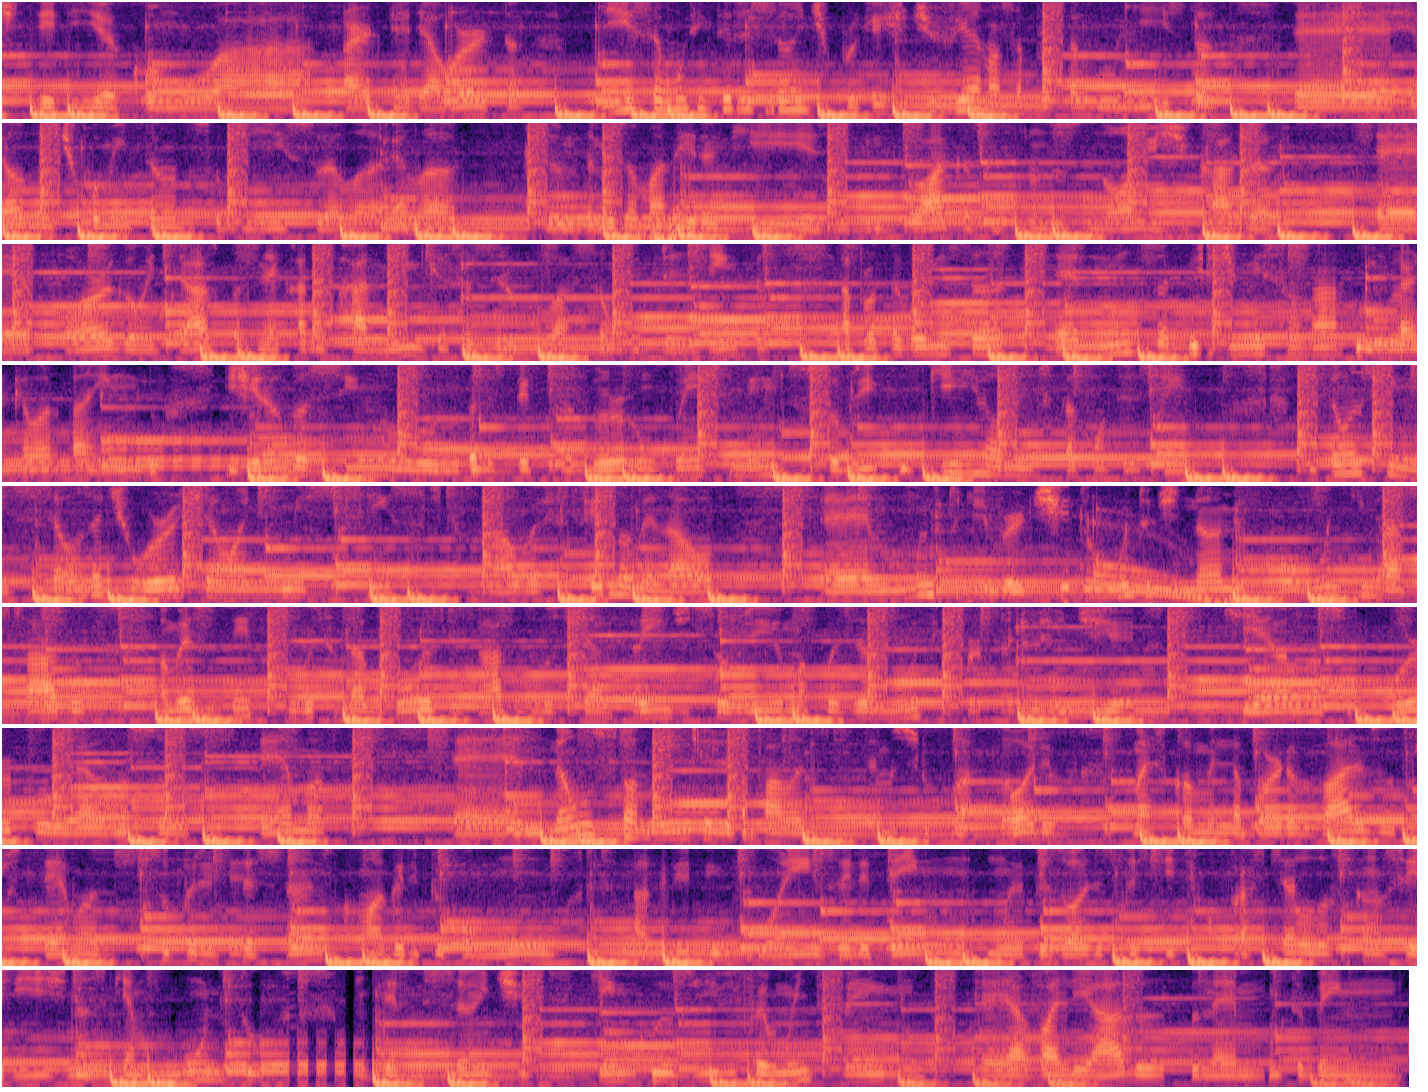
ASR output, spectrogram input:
gente teria como a artéria aorta. E isso é muito interessante porque a gente vê a nossa protagonista é, realmente comentando sobre isso. Ela, ela, da mesma maneira que existem placas mostrando os nomes de cada é, órgão, entre aspas, né, cada caminho que essa circulação representa, a protagonista né, nunca deixa de mencionar o lugar que ela está indo e gerando assim no, no telespectador um conhecimento sobre o que realmente está acontecendo. Então, assim, Cells at Work é um anime sensacional, é fenomenal, é muito divertido, muito dinâmico, muito engraçado. Ao mesmo tempo que você dá boas risadas, você aprende sobre uma coisa muito importante hoje em dia, que é o nosso corpo, é o nosso sistema. É, não somente ele fala de sistema circulatório, mas como ele aborda vários outros temas super interessantes, como a gripe comum, a gripe influenza. Ele tem um, um episódio específico para células cancerígenas que é muito interessante, que inclusive foi muito bem é, avaliado, né, muito bem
